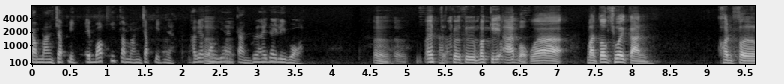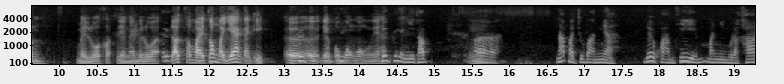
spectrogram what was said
กำลังจะปิดไอ้บล็อกที่กำลังจะปิดเนี่ยเขาจะต้องแย่งกันเพื่อให้ได้ rewardเออเอ้ยก็คือเมื่อกี้อาร์ตบอกว่ามันต้องช่วยกัน confirmไม่รู้ว่ายังไงไม่รู้ว่าแล้วทำไมต้องมาแย่งกันอีกเออเออเนี่ยผมงงๆเนี่ยคือคืออย่างนี้ครับอืมเอ่อณปัจจุบันเนี่ย ด้วยความที่มันมีมูลค่า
